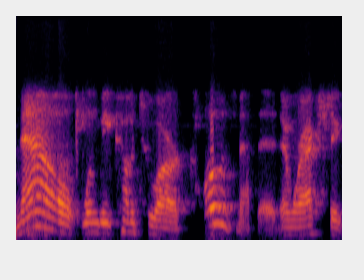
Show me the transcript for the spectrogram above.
Now, when we come to our close method and we're actually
